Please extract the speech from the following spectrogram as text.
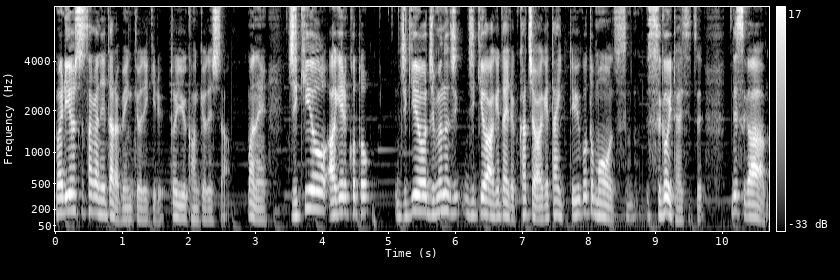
まあ、利用者さんが寝たら勉強できるという環境でした。まあね時給を上げること時給を自分の時給を上げたいとか価値を上げたいっていうこともすごい大切ですが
